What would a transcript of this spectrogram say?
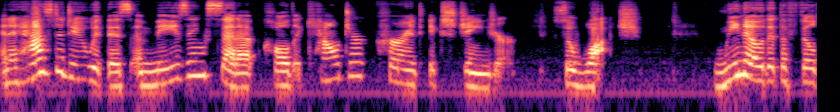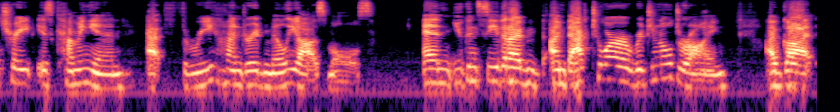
And it has to do with this amazing setup called a counter current exchanger. So watch. We know that the filtrate is coming in at 300 milliosmoles. And you can see that I'm, I'm back to our original drawing. I've got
